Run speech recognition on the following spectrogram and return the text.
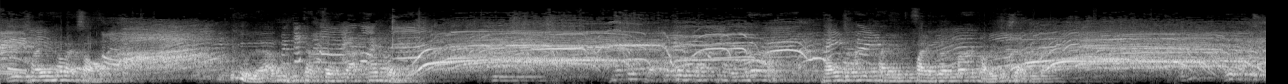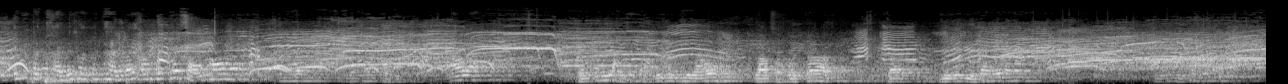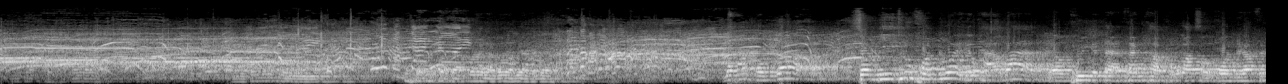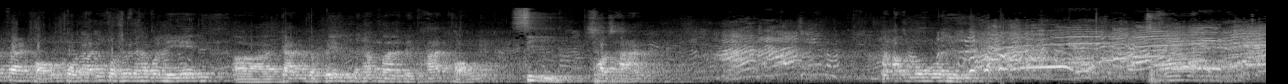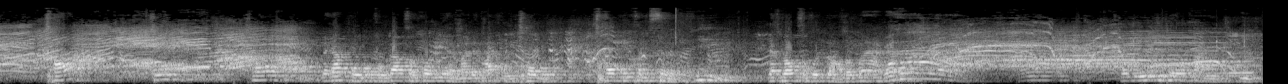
นี่ใช้เท่าไหร่สองก็อยู่แล้วมีการโฟกัสครับผมถ้าจะขอโฟกัสใครมากเขาจะให้ใครไฟเพิ่มมากกว่าที่แสบอยู่แล้วเอ้ยมันถ่ายไปก่อนมันถ่ายไปเอาไปแค่สองพองเอาละผมก็ไม่อยากจะบอกจริงๆแล้ว เราสองคนก็ก็มีกันอยู่แค่นี้นะ ผมก็สวัสดีทุกคนด้วยเดี๋ยวหาว่าคุยกันแต่แฟนคลับของเราสองคนนะครับเป็นแฟนของโคราชทุกคนด้วยนะครับวันนี้การกับฟริปนะครับมาในพาร์ทของ4ชอช้างมาเอางงเลยดิชอชอจริงชอนะครับผมของเราสองคนเนี่ยมาในพาร์ทของชมชมคอนเสิร์ตที่นักร้องสองคนหล่อมากๆ อ่าวันนี้ที่เธอฟังอีก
